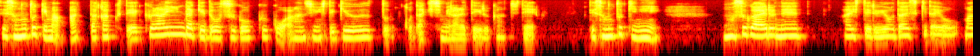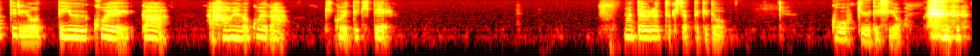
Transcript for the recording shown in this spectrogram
で、その時、まあ、あったかくて、暗いんだけど、すごくこう安心してぎゅーっとこう抱きしめられている感じで、で、その時に、もうすぐ会えるね、愛してるよ、大好きだよ、待ってるよっていう声が母親の声が聞こえてきて、またうるっときちゃったけど、号泣ですよ。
